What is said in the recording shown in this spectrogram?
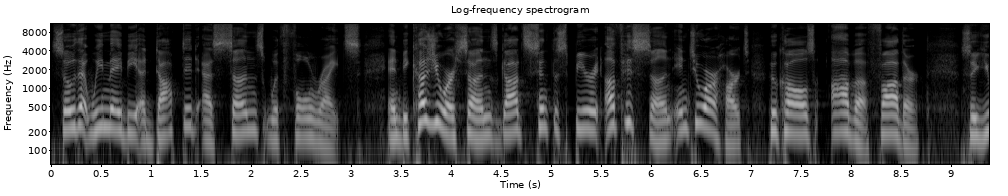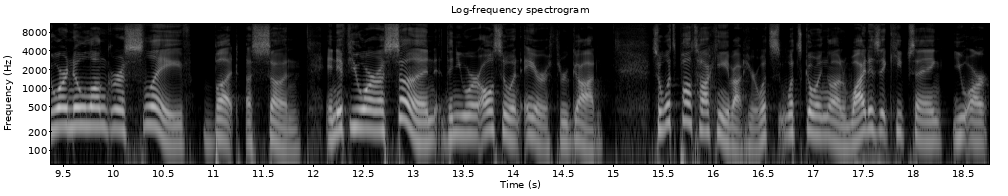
so that we may be adopted as sons with full rights. And because you are sons, God sent the Spirit of His Son into our hearts, who calls, Abba, Father. So you are no longer a slave, but a son. And if you are a son, then you are also an heir through God. So what's Paul talking about here? What's what's going on? Why does it keep saying you are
